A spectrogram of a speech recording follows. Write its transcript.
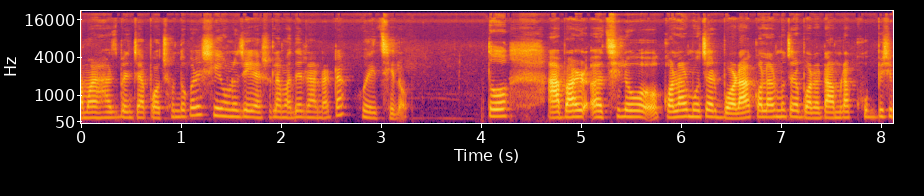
আমার হাজব্যান্ড যা পছন্দ করে সেই অনুযায়ী আসলে আমাদের রান্নাটা হয়েছিল। তো আবার ছিল কলার মোচার বড়া। কলার মোচার বড়াটা আমরা খুব বেশি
